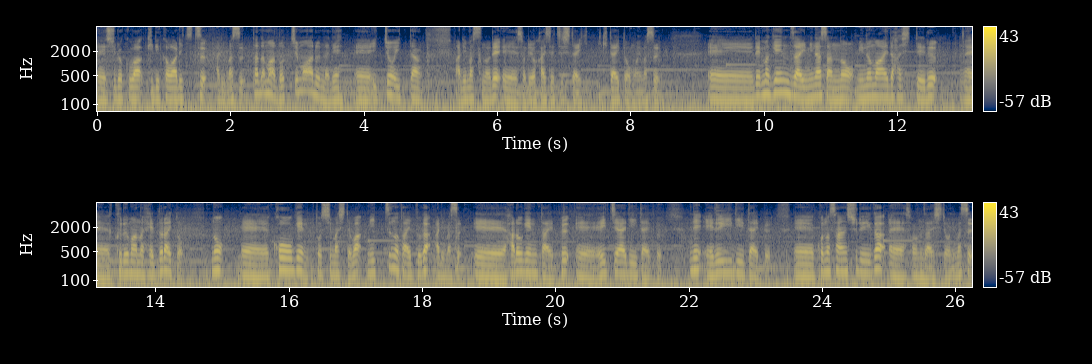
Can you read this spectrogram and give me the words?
え、主力は切り替わりつつあります。ただまあどっちもあるんでね、え、一長一短ありますので、えそれを解説していきたいと思います、えでまあ、現在皆さんの身の回りで走っている、え車のヘッドライトの、えー、光源としましては3つのタイプがあります、えー、ハロゲンタイプ、えー、HID タイプで LED タイプ、えこの3種類が、え存在しております。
